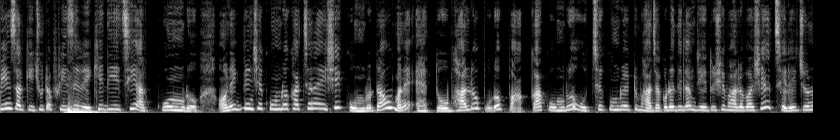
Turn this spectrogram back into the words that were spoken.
বিনস আর কিছুটা ফ্রিজে রেখে দিয়েছি আর কুমড়ো। অনেক দিন সে কুমড়ো খাচ্ছে না, এসে কুমড়োটাও মানে এত ভালো, পুরো পাকা কুমড়ো, উচ্ছে কুমড়ো একটু ভাজা করে দিলাম, যেহেতু সে ভালোবাসে ছেলের জন্য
